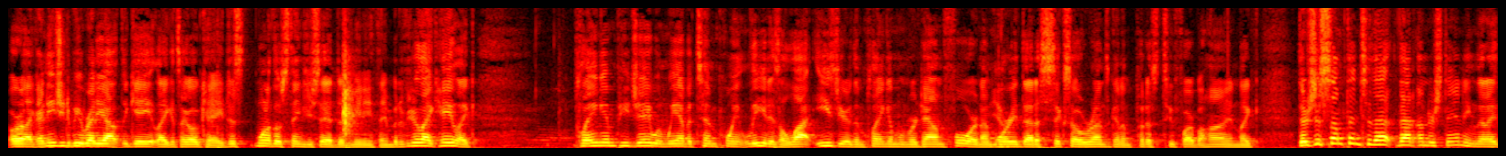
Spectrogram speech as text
or like I need you to be ready out the gate, like it's like okay, just one of those things you say said doesn't mean anything. But if you're like, hey, like playing MPJ when we have a 10 point lead is a lot easier than playing him when we're down four, and I'm Yeah. worried that a 6 0 run's going to put us too far behind. Like, there's just something to that, that understanding that I.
